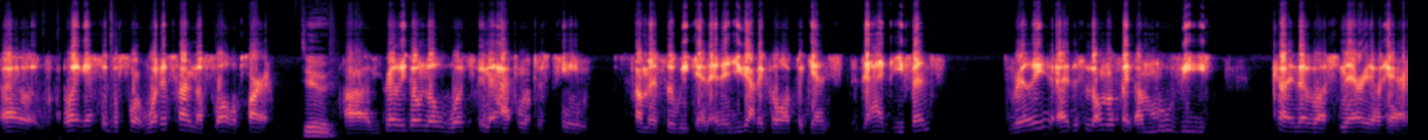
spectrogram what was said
Uh, like I said before, what a time to fall apart. Dude. Uh, you really don't know what's going to happen with this team coming into the weekend, and then you got to go up against that defense. Really, uh, this is almost like a movie kind of a scenario here.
